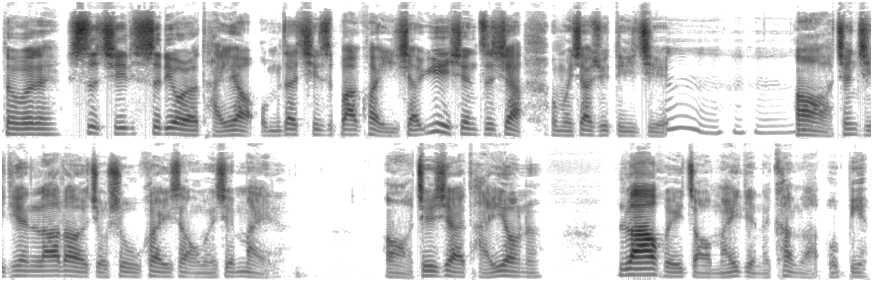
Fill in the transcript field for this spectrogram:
对不对？四七四六的台药，我们在七十八块以下月线之下，我们下去低接。嗯哼哼。啊，前几天拉到了九十五块以上，我们先卖了。哦，接下来台药呢，拉回找买点的看法不变，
